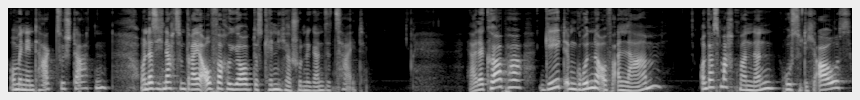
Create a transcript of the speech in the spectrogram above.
um in den Tag zu starten. Und dass ich nachts um drei aufwache, ja, das kenne ich ja schon eine ganze Zeit. Ja, der Körper geht im Grunde auf Alarm. Und was macht man dann? Ruhst du dich aus?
